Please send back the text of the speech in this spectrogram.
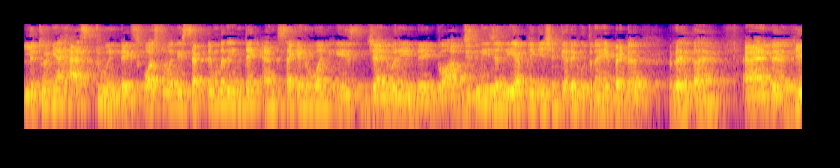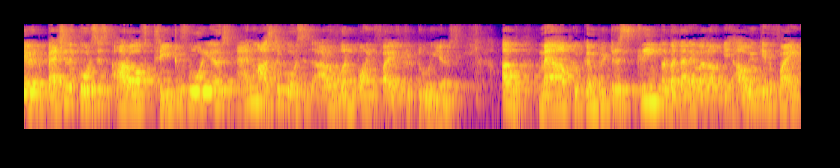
Lithuania has two intakes. First one is September intake and the second one is January intake. तो आप जितनी जल्दी एप्लीकेशन करें उतना ही बेटर रहता है and uh, here bachelor courses are of 3 to 4 years and master courses are of 1.5 to 2 years अब मैं आपको कंप्यूटर स्क्रीन पर बताने वाला हूँ कि how you can find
